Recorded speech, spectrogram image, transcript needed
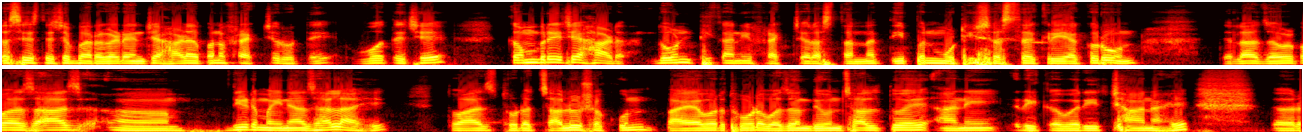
तसेच त्याच्या बरगड्यांचे हाड पण फ्रॅक्चर होते व त्याचे कमरेचे हाड दोन ठिकाणी फ्रॅक्चर असताना ती पण मोठी शस्त्रक्रिया करून त्याला जवळपास आज दीड महिना झाला आहे. तो आज थोडं चालू शकून पायावर थोडं वजन देऊन चालतो आहे आणि रिकव्हरी छान आहे. तर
